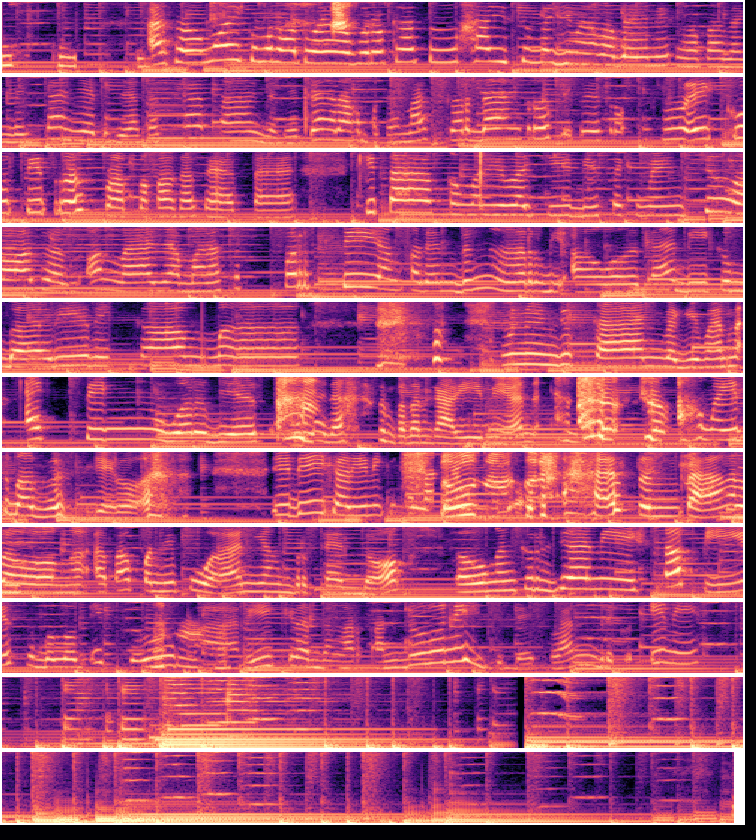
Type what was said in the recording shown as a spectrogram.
Assalamualaikum warahmatullahi wabarakatuh. Hai semua gimana kabarnya nih? Semoga kalian baik saja, jaga kesehatan, jaga jarak, pakai masker dan terus ikuti terus ikuti terus protokol kesehatan. Kita kembali lagi di segmen Culot Curhat Online yang mana seperti yang kalian dengar di awal tadi kembali Rika menunjukkan bagaimana acting luar biasa pada kesempatan kali ini ya. Ahmad itu bagus gitu. Jadi kali ini kita akan nggak usah. bahas tentang lowongan apa penipuan yang berkedok lowongan kerja nih. Tapi sebelum itu mari kita dengarkan dulu nih jeda iklan berikut ini.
